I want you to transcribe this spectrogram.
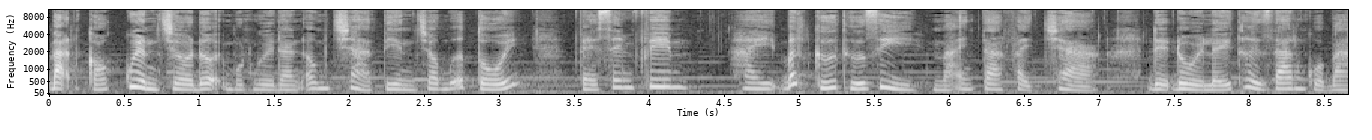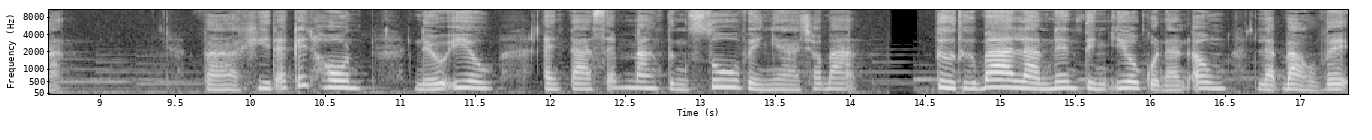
bạn có quyền chờ đợi một người đàn ông trả tiền cho bữa tối, vé xem phim hay bất cứ thứ gì mà anh ta phải trả để đổi lấy thời gian của bạn. Và khi đã kết hôn, nếu yêu, anh ta sẽ mang từng xu về nhà cho bạn. Từ thứ ba làm nên tình yêu của đàn ông là bảo vệ.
